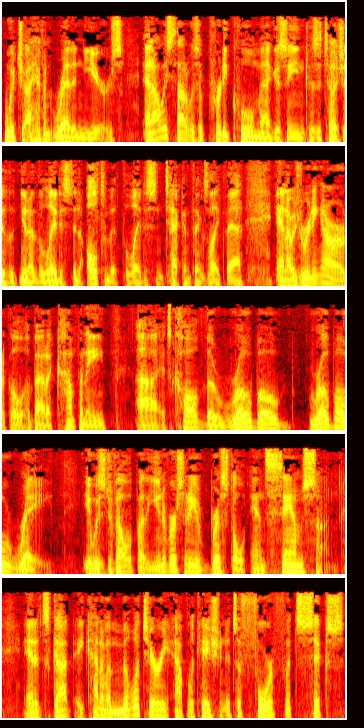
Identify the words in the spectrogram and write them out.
which I haven't read in years, and I always thought it was a pretty cool magazine because it tells you, the, you know, the latest in ultimate, the latest in tech and things like that. And I was reading an article about a company. Uh, it's called the Robo Robo Ray. It was developed by the University of Bristol and Samsung, and it's got a kind of a military application. It's a four foot six,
